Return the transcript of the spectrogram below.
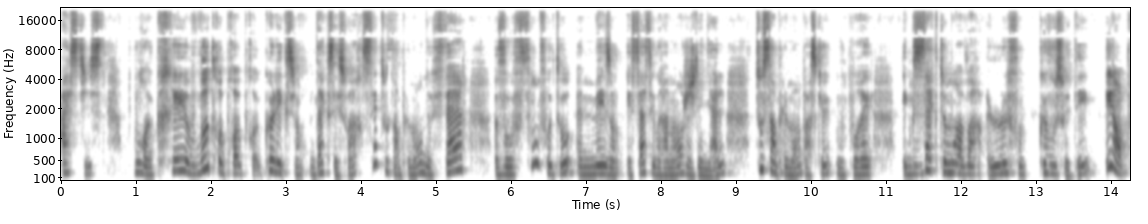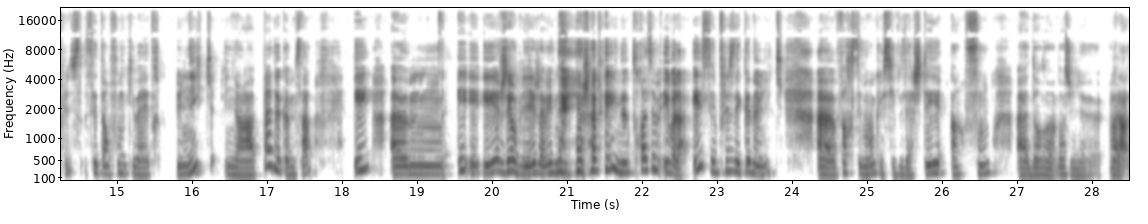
astuce pour créer votre propre collection d'accessoires, c'est tout simplement de faire vos fonds photos maison. Et ça, c'est vraiment génial, tout simplement parce que vous pourrez exactement avoir le fond que vous souhaitez. Et en plus, c'est un fond qui va être unique, il n'y aura pas de comme ça. Et, et, et, et j'ai oublié, j'avais une, une troisième, et voilà, et c'est plus économique, forcément, que si vous achetez un fonds dans, dans, une, voilà,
